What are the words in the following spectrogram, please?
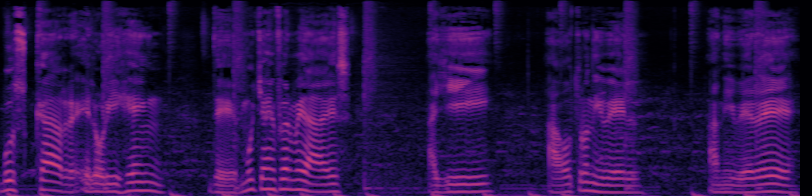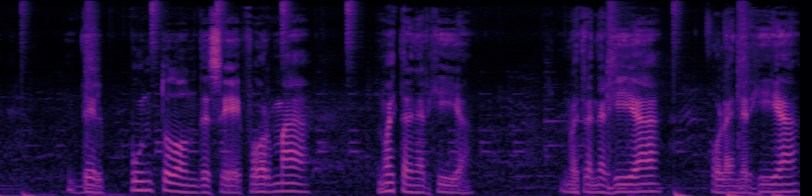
buscar el origen de muchas enfermedades allí a otro nivel, a nivel del punto donde se forma nuestra energía, nuestra energía o la energía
